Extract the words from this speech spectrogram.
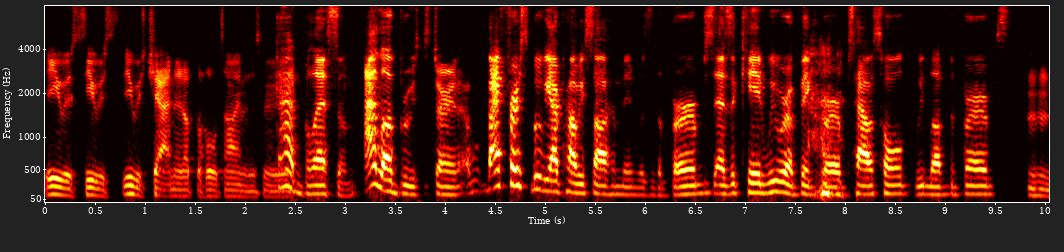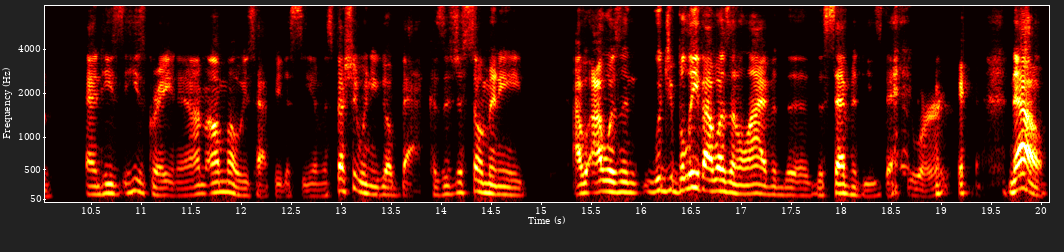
He was he was he was chatting it up the whole time in this movie. God bless him. I love Bruce Dern. My first movie I probably saw him in was The Burbs. As a kid, we were a big Burbs household. We loved The Burbs, Mhm. and he's he's great in it. I'm I'm always happy to see him, especially when you go back because there's just so many. I, I wasn't. Would you believe I wasn't alive in the the 70s? Day. You weren't. no,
